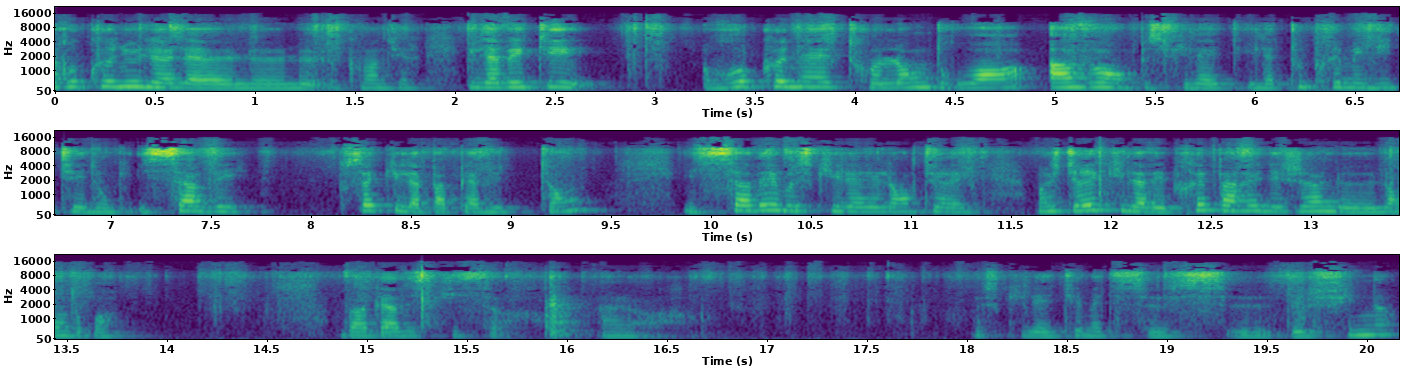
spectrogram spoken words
reconnu le, comment dire, il avait été reconnaître l'endroit avant, parce qu'il a, a tout prémédité, donc il savait. Pour ça qu'il n'a pas perdu de temps. Il savait où est-ce qu'il allait l'enterrer. Moi, je dirais qu'il avait préparé déjà l'endroit. On va regarder ce qui sort. Alors, où est-ce qu'il a été mettre ce, ce Delphine?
